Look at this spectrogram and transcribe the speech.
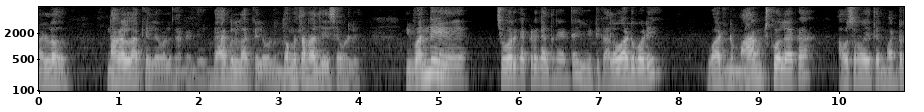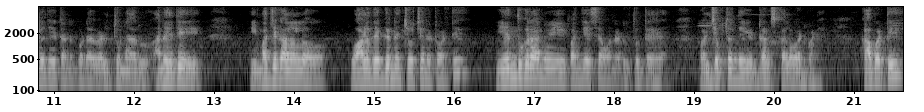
మెళ్ళలో నగలు లాక్కెళ్ళేవాళ్ళు కానివ్వండి బ్యాగులు లాక్కెళ్ళేవాళ్ళు దొంగతనాలు చేసేవాళ్ళు. ఇవన్నీ చివరికి ఎక్కడికి వెళ్తున్నాయంటే వీటికి అలవాటు పడి వాటిని మార్చుకోలేక అవసరమైతే మర్డర్లు చేయడానికి కూడా వెళుతున్నారు అనేది ఈ మధ్యకాలంలో వాళ్ళ దగ్గర నుంచి వచ్చినటువంటి ఎందుకురా నువ్వు ఈ పని చేసావని అడుగుతుంటే వాళ్ళు చెప్తుంది ఈ డ్రగ్స్కి అలవాటు పడి. కాబట్టి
